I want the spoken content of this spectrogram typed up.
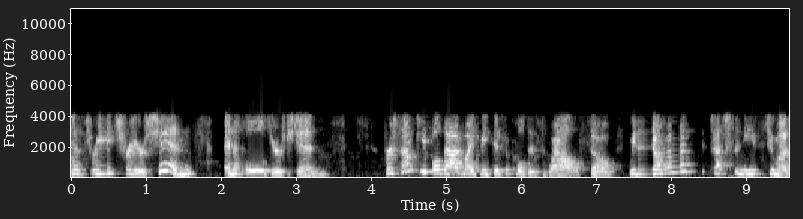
just reach for your shins and hold your shins. for some people that might be difficult as well. So we don't want to touch the knees too much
